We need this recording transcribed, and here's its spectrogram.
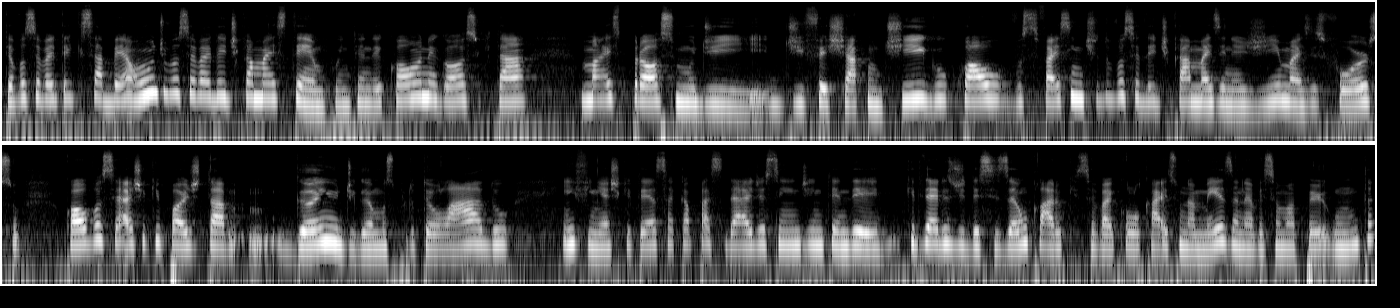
então você vai ter que saber aonde você vai dedicar mais tempo, entender qual é o negócio que está mais próximo de, de fechar contigo, qual você, faz sentido você dedicar mais energia, mais esforço, qual você acha que pode estar tá ganho, digamos, para o teu lado. Enfim, acho que tem essa capacidade assim de entender critérios de decisão, claro que você vai colocar isso na mesa, né? Vai ser uma pergunta,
